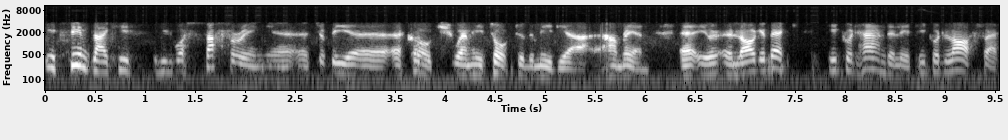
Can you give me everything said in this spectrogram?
it seemed like he he was suffering uh, to be a, a coach when he talked to the media. Hamren, uh, he could handle it. He could laugh at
